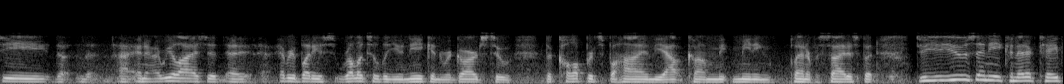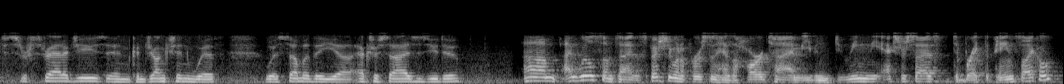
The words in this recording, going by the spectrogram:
see the? the uh, and I realize that uh, everybody's relatively unique in regards to the culprits behind the outcome, me- meaning plantar fasciitis. But do you use any kinetic tape strategies in conjunction with with some of the uh, exercises you do? Um, I will sometimes, especially when a person has a hard time even doing the exercise to break the pain cycle.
